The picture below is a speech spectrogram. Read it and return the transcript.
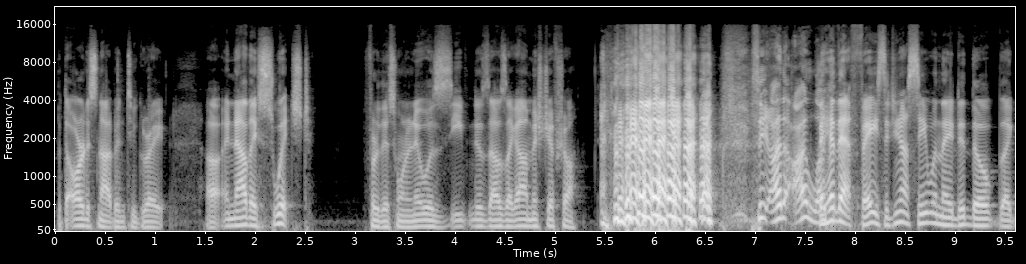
But the artist's not been too great. Uh, and now they switched for this one, and it was. it was- I was like, "Oh, I miss Geoff Shaw." See, I, I like They had that face. Did you not see when they did though? like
